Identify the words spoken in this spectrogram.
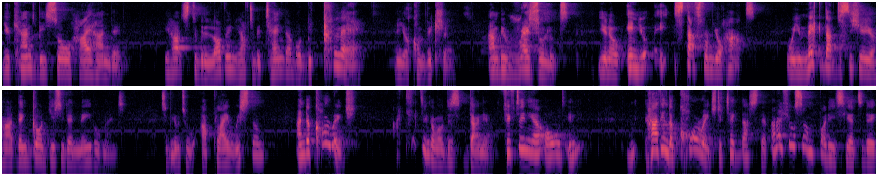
You can't be so high handed. You have to be loving, you have to be tender, but be clear in your conviction and be resolute. You know, in your it starts from your heart. When you make that decision in your heart, then God gives you the enablement to be able to apply wisdom and the courage I keep thinking about this Daniel, 15 year old, in having the courage to take that step. And I feel somebody is here today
